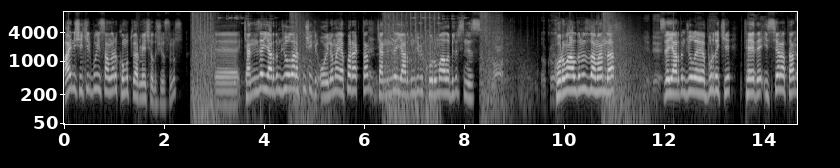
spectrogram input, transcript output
aynı şekil bu insanlara komut vermeye çalışıyorsunuz. Ee, kendinize yardımcı olarak bu şekil oylama yaparaktan kendinize yardımcı bir koruma alabilirsiniz. 10 9 Koruma aldığınız zaman da 7 size yardımcı oluyor ve buradaki T'de isyan atan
